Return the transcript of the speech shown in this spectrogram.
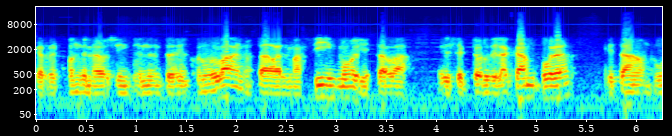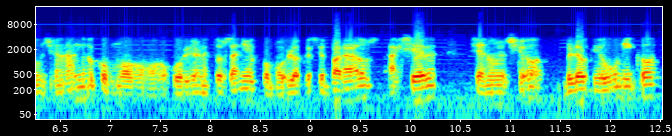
que responden a los intendentes del conurbano, estaba el masismo y estaba el sector de la cámpora, que estaban funcionando como ocurrió en estos años como bloques separados. Ayer se anunció bloque único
